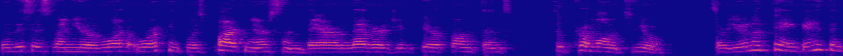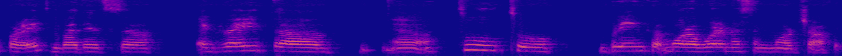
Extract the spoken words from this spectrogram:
So this is when you're wor working with partners and they're leveraging your content to promote you. So you're not paying anything for it, but it's uh, a great uh, uh, tool to bring more awareness and more traffic.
